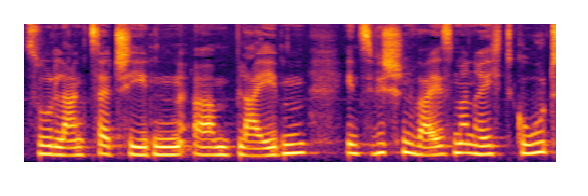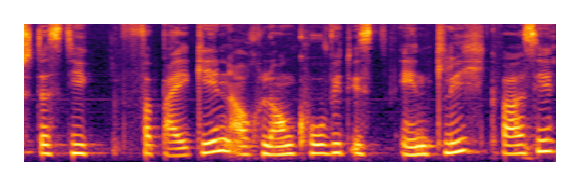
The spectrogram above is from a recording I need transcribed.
so Langzeitschäden ähm, bleiben. Inzwischen weiß man recht gut, dass die vorbeigehen. Auch Long-Covid ist endlich quasi.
